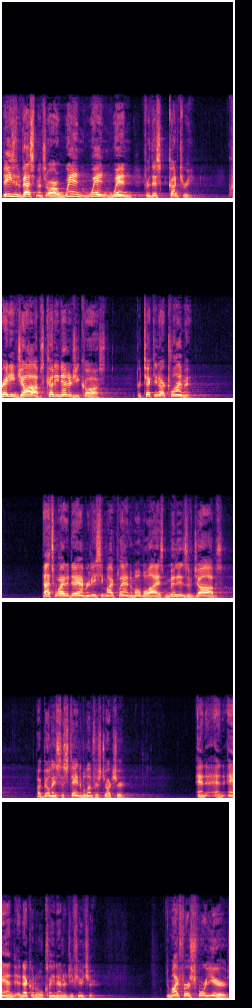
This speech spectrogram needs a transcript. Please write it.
These investments are a win win win for this country, creating jobs, cutting energy costs, protecting our climate. That's why today I'm releasing my plan to mobilize millions of jobs by building sustainable infrastructure and, and, and an equitable clean energy future. In my first four years,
